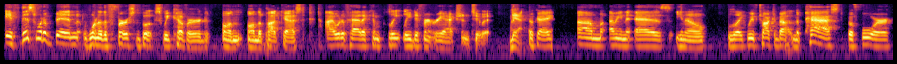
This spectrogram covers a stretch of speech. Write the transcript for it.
if this would have been one of the first books we covered on on the podcast, I would have had a completely different reaction to it. Yeah. Okay. Um, I mean, as you know, like we've talked about in the past before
